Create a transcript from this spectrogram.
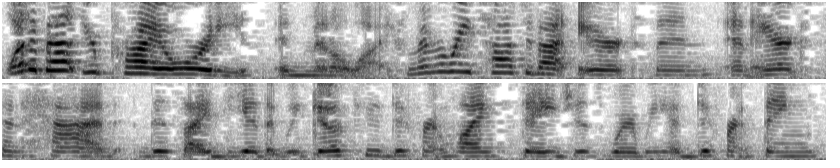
What about your priorities in middle life? Remember we talked about Erikson, and Erikson had this idea that we go through different life stages where we have different things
